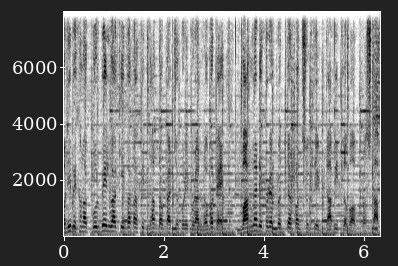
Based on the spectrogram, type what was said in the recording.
অধিৱেশনত পূৰ্বেই লোৱা কেইবাটাও সিদ্ধান্ত কাৰ্যকৰী কৰাৰ লগতে বাংলাদেশৰে প্ৰত্যৰ্পণ চুক্তিৰ দাবীত ল'ব প্ৰস্তাৱ।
